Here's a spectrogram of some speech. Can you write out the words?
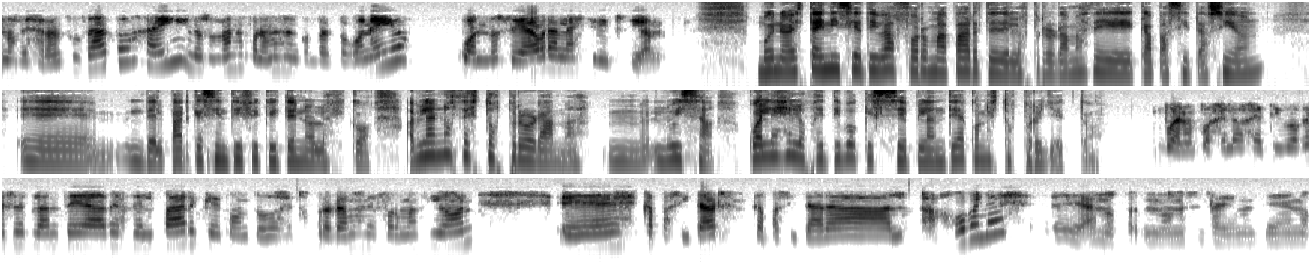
Nos dejarán sus datos ahí y nosotros nos ponemos en contacto con ellos cuando se abra la inscripción. Bueno, esta iniciativa forma parte de los programas de capacitación eh, del Parque Científico y Tecnológico. Háblanos de estos programas, mm, Luisa. ¿Cuál es el objetivo que se plantea con estos proyectos? Bueno, pues el objetivo que se plantea desde el parque con todos estos programas de formación es capacitar, capacitar a, jóvenes, eh, no, necesariamente no,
